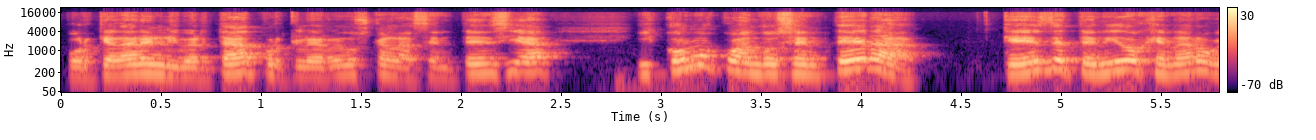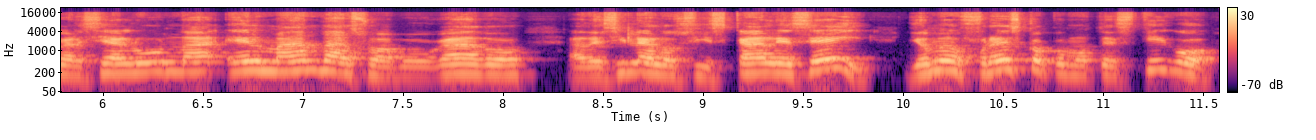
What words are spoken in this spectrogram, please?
por quedar en libertad, porque le reduzcan la sentencia, y cómo cuando se entera que es detenido Genaro García Luna, él manda a su abogado a decirle a los fiscales, hey, yo me ofrezco como testigo,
